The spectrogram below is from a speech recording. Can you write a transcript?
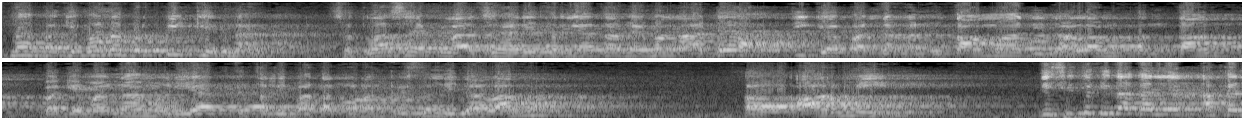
Nah, bagaimana berpikir? Nah, setelah saya pelajari ternyata memang ada tiga pandangan utama di dalam tentang bagaimana melihat keterlibatan orang Kristen di dalam uh, army. Di situ kita akan akan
